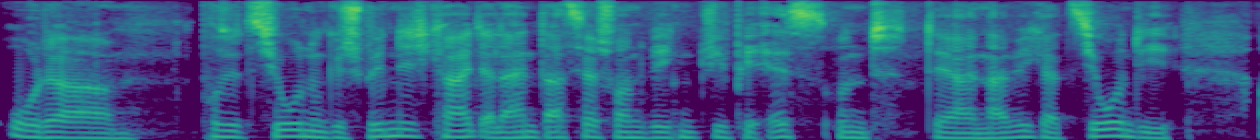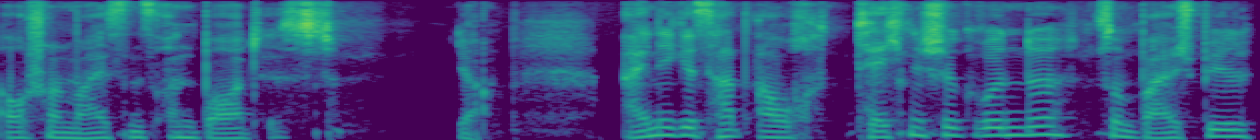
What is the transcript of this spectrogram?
oder Position und Geschwindigkeit. Allein das ja schon wegen GPS und der Navigation, die auch schon meistens an Bord ist. Ja, einiges hat auch technische Gründe, zum Beispiel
